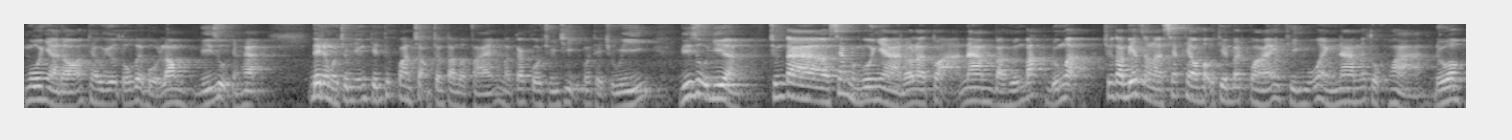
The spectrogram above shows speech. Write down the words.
ngôi nhà đó theo yếu tố về bổ long, ví dụ chẳng hạn. Đây là một trong những kiến thức quan trọng trong tam hợp phái mà các cô chú anh chị có thể chú ý. Ví dụ như là chúng ta xét một ngôi nhà đó là tọa nam và hướng bắc, đúng không ạ? Chúng ta biết rằng là xét theo hậu thiên bát quái thì ngũ hành nam nó thuộc hỏa, đúng không?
